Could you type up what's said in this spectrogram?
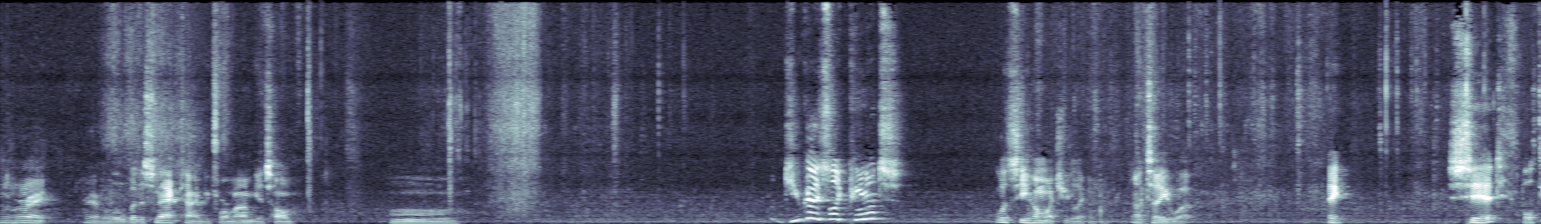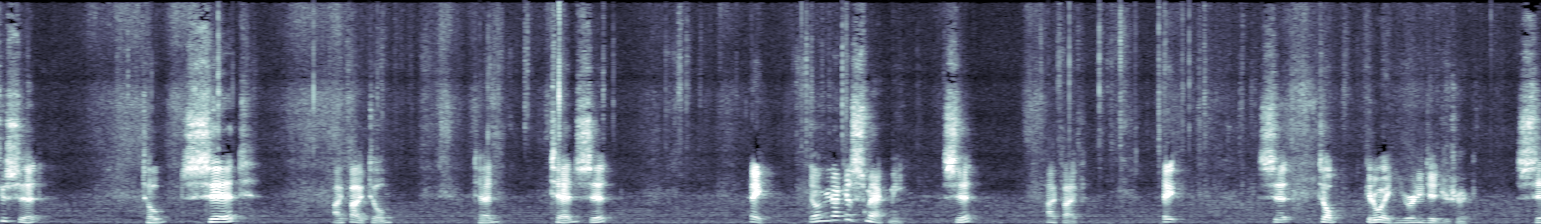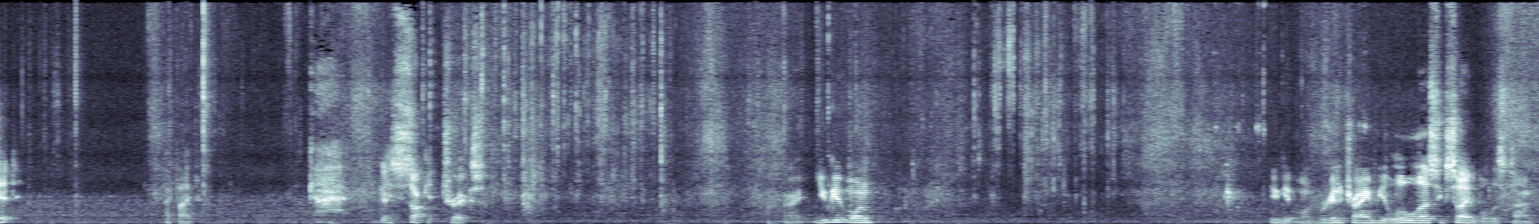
All right, we have a little bit of snack time before mom gets home. Mmm. Do you guys like peanuts? Let's see how much you like them. I'll tell you what. Hey, sit. Both you sit. Tobe, sit. High five, Tobe. Ted, Ted, sit. Hey, no, you're not gonna smack me. Sit. High five. Hey, sit. Tobe, get away. You already did your trick. Sit. High five. God, you guys suck at tricks. All right, you get one. You get one. We're gonna try and be a little less excitable this time.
